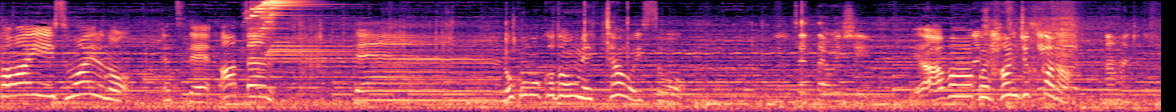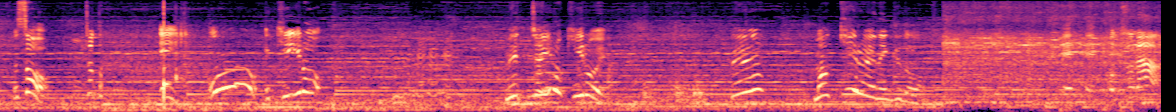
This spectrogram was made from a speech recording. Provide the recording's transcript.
かわい。い。スマイルのやつであーたんでんロコモコ丼めっちゃ美味しそうやばーこれ半熟かな。嘘ちょっとえい。おおえ黄色。めっちゃ色黄色い。えー、真っ黄色やねんけど。うんえコツが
